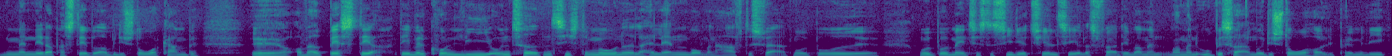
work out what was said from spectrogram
man netop har steppet op i de store kampe øh, og været bedst der. Det er vel kun lige undtaget den sidste måned eller halvanden, hvor man har haft det svært mod både, øh, mod både Manchester City og Chelsea. Ellers før det var man, var man ubesejret mod de store hold i Premier League.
